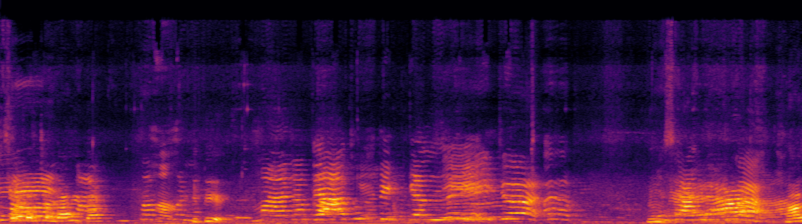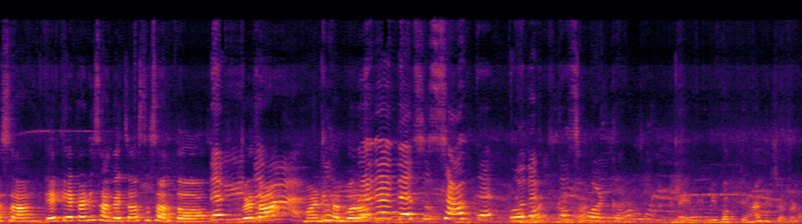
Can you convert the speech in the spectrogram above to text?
सफरचंद आहे का? किती आहे? हा सांग. एक एकाने सांगायचं असं सार्थक वेदा मांडी घाल बरं. नाही नाही मी बघते हा तिच्याकडं.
